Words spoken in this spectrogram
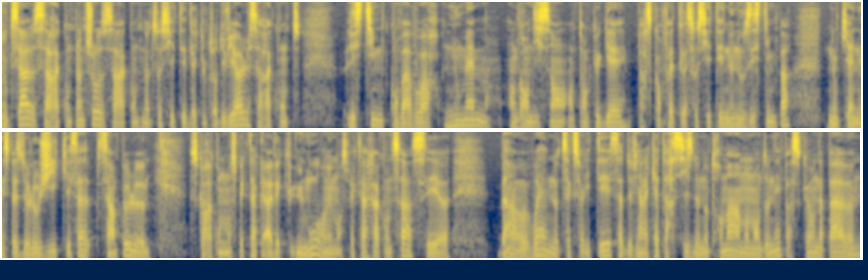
Donc ça, ça raconte plein de choses. Ça raconte notre société de la culture du viol, ça raconte l'estime qu'on va avoir nous-mêmes en grandissant en tant que gay, parce qu'en fait, la société ne nous estime pas. Donc il y a une espèce de logique, et ça, c'est un peu le, ce que raconte mon spectacle, avec humour, mais mon spectacle raconte ça. C'est, euh, ben euh, ouais, notre sexualité, ça devient la catharsis de nos traumas à un moment donné, parce qu'on n'a pas... euh,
